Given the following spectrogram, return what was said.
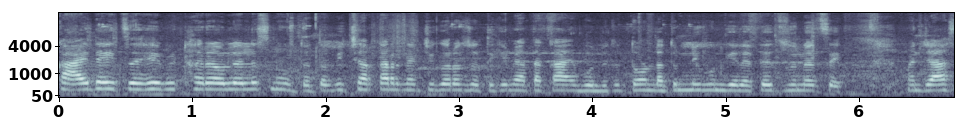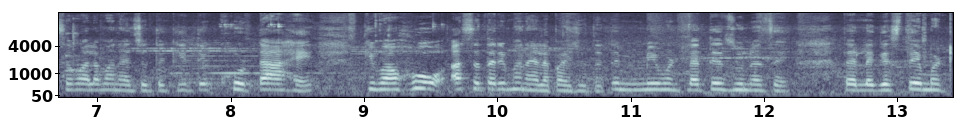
काय द्यायचं हे मी ठरवलेलंच नव्हतं. तर विचार करण्याची गरज होती की मी आता काय बोलू? तर तोंडातून निघून गेलं ते जुनंच आहे. म्हणजे असं मला म्हणायचं होतं की ते खोटं आहे किंवा हो असं तरी म्हणायला पाहिजे होतं. ते मी म्हटलं ते जुनंच आहे. तर लगेच ते म्हट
